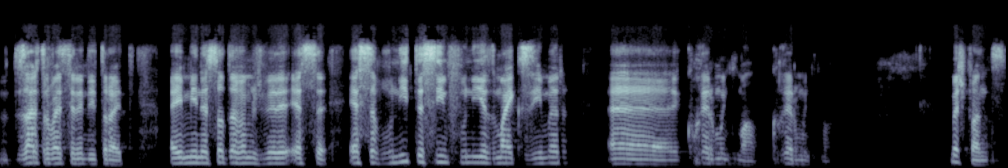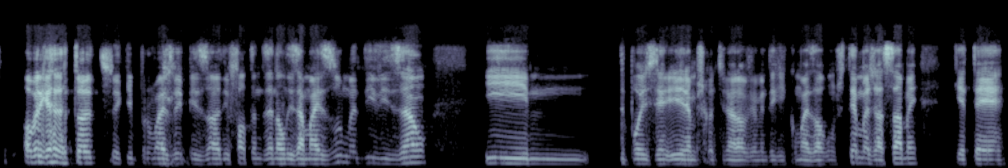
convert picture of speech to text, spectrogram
O desastre vai ser em Detroit. Em Minnesota vamos ver essa, essa bonita sinfonia de Mike Zimmer ah, correr muito mal. Correr muito mal. Mas pronto, obrigado a todos aqui por mais um episódio. Falta-nos analisar mais uma divisão e hum, depois iremos continuar, obviamente, aqui com mais alguns temas. Já sabem que até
